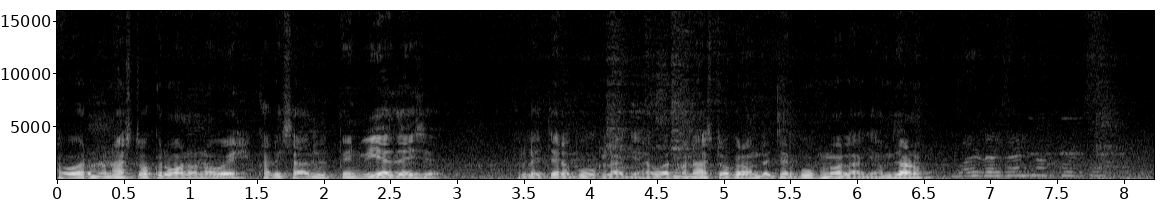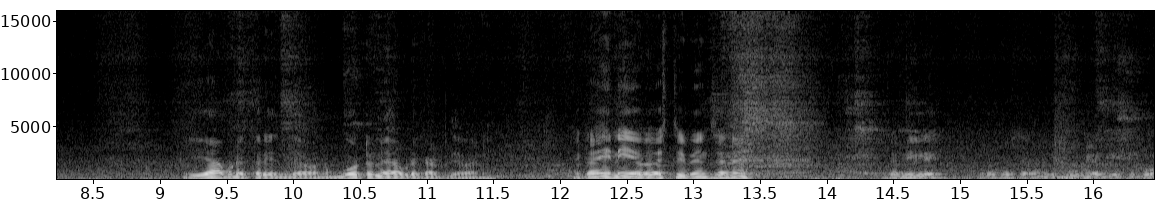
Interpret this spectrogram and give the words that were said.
સવારમાં નાસ્તો કરવાનો ન હોય, ખાલી સાદું પીને વિયા જાય છે. એટલે અત્યારે ભૂખ લાગે. સવારમાં નાસ્તો કરો ને તો અત્યારે ભૂખ ન લાગે. સમજાણું? એ આપણે કરીને દેવાનું. બોટલે આપણે કાઢી દેવાની. કાંઈ નહીં, હવે હસ્તીબેન છે ને જમી લઈ બરોબર છે, કારણ કે ભૂખ લાગી છે બહુ.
